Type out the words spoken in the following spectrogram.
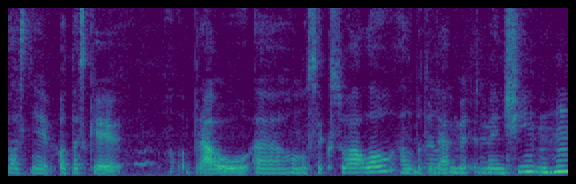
vlastne otázke práv e, homosexuálov, alebo teda me, menšín. Uh-huh.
